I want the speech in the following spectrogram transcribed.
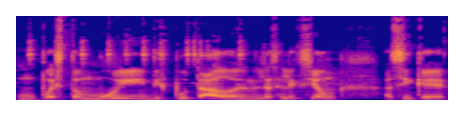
un puesto muy disputado en la selección. Así que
